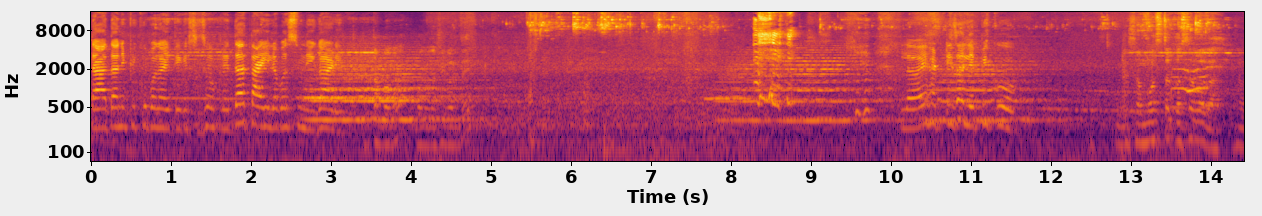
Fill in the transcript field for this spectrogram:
दादा आणि पिकू बघायचे कसे झोपले. दा ताईला बसून ये गाडी लय हट्टी झाले पिकू. समजतं कसं बघा? हो.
